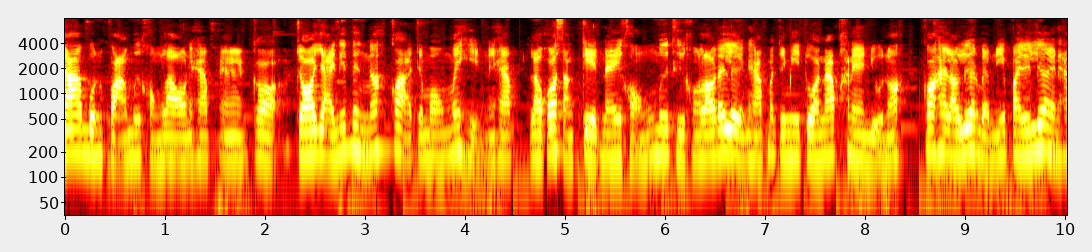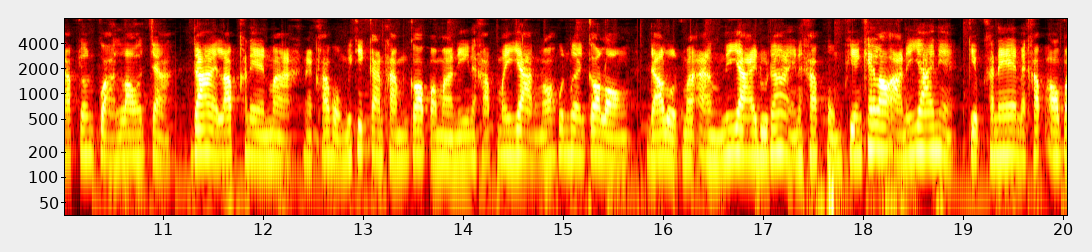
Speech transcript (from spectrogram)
ด้านบนขวามือของเรานะครับ อ่า ก็จอใหญ่นิดนึงเนาะ ก็อาจจะมองไม่เห็นนะครับ เราก็สังเกตในของมือถือของเราได้เลยนะครับ มันจะมีตัวนับคะแนนอยู่เนาะ ก็ให้เราเลื่อนแบบนี้ไปเรื่อยๆนะครับจนกว่าเราจะได้รับคะแนนมานะครับผมวิธีการทำก็ประมาณนี้นะครับไม่ยากเนาะเพื่อนๆก็ลองดาวน์โหลดมาอ่านนิยายดูได้นะครับผมเพียงแค่เราอ่านนิยายเนี่ยเก็บคะแนนนะครับเอาไป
